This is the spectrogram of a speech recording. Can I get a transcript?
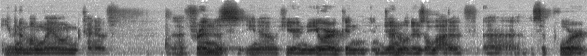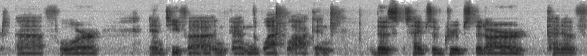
even among my own kind of uh, friends, you know, here in New York and in general. There's a lot of uh, support uh, for Antifa and, and the Black Bloc and those types of groups that are kind of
